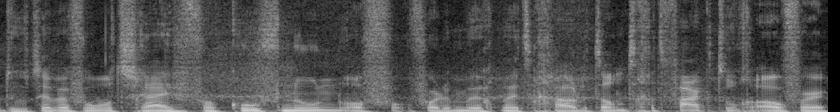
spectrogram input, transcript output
doet? Hè? Bijvoorbeeld schrijven voor Koef Noen of voor de Mug met de Gouden Tand. Het gaat vaak toch over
